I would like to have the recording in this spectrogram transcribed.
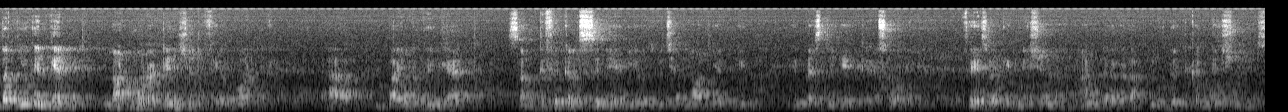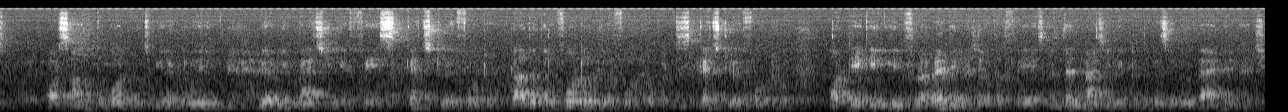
But you can get a lot more attention of your work uh, by looking at some difficult scenarios which have not yet been investigated. So face recognition under occluded conditions or some of the work which we are doing where we are matching a face sketch to a photo rather than photo to a photo but sketch to a photo or taking infrared image of the face and then matching it to the visible band image.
